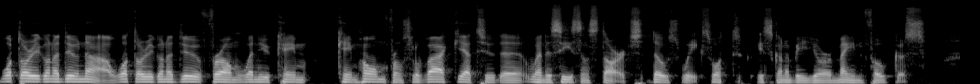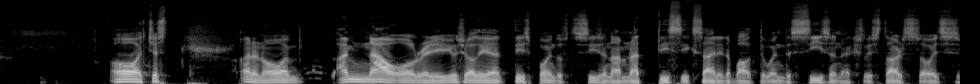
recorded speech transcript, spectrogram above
what are you gonna do now? What are you gonna do from when you came came home from Slovakia to the when the season starts? Those weeks, what is gonna be your main focus? Oh, just I don't know. I'm I'm now already usually at this point of the season. I'm not this excited about the, when the season actually starts. So it's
